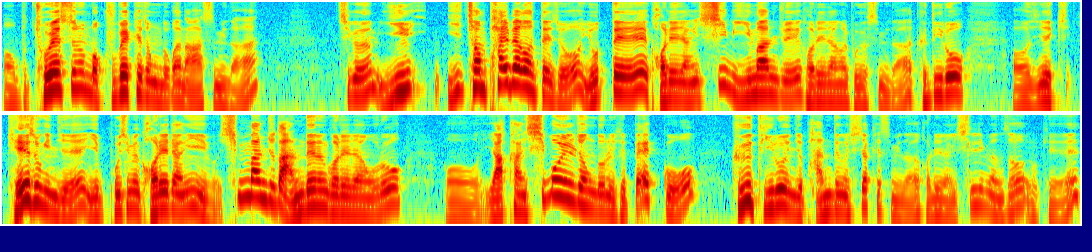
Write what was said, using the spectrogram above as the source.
어, 뭐 조회수는 뭐 900회 정도가 나왔습니다. 지금 2,800원대죠. 요때의 거래량이 12만 주의 거래량을 보였습니다. 그 뒤로 어 이제 계속 이제 보시면 거래량이 10만 주도 안 되는 거래량으로 어 약 한 15일 정도를 이렇게 뺐고 그 뒤로 이제 반등을 시작했습니다. 거래량이 실리면서 이렇게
